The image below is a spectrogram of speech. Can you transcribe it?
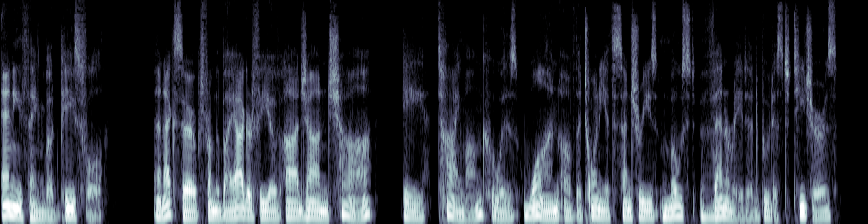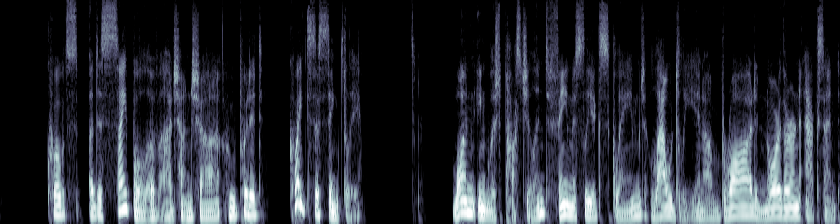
anything but peaceful. An excerpt from the biography of Ajahn Chah, a Thai monk who was one of the 20th century's most venerated Buddhist teachers, quotes a disciple of Ajahn Chah who put it quite succinctly. One English postulant famously exclaimed loudly in a broad northern accent,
